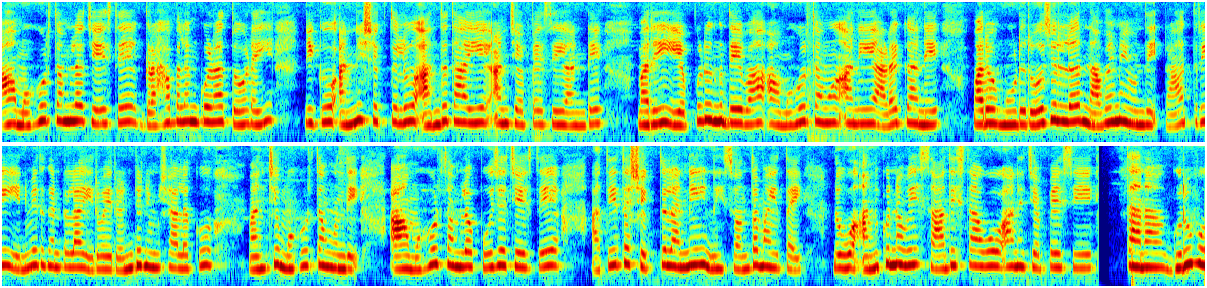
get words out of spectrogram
ఆ ముహూర్తంలో చేస్తే గ్రహబలం కూడా తోడై నీకు అన్ని శక్తులు అందుతాయి అని చెప్పేసి అంటే మరి ఎప్పుడు దేవా ఆ ముహూర్తము అని అడగగానే మరో మూడు రోజుల్లో నవమి ఉంది. రాత్రి ఎనిమిది గంటల ఇరవై రెండు నిమిషాలకు మంచి ముహూర్తం ఉంది. ఆ ముహూర్తంలో పూజ చేస్తే అతీత శక్తులన్నీ నీ సొంతమవుతాయి. నువ్వు అనుకున్నవి సాధిస్తావు అని చెప్పేసి తన గురువు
